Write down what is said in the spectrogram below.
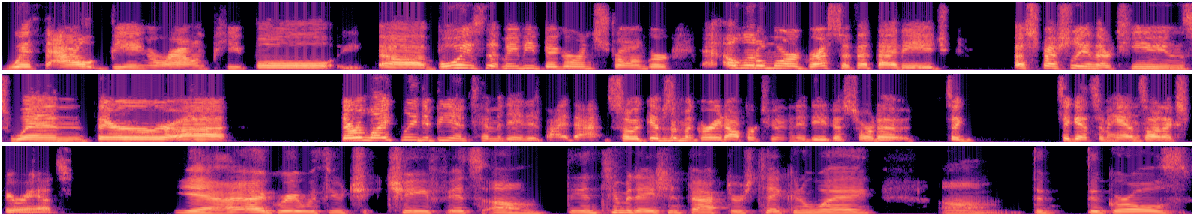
without being around people uh, boys that may be bigger and stronger a little more aggressive at that age especially in their teens when they're uh, they're likely to be intimidated by that. So it gives them a great opportunity to sort of to to get some hands-on experience yeah, I agree with you, Chief. It's um the intimidation factor is taken away. Um, the the girls,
